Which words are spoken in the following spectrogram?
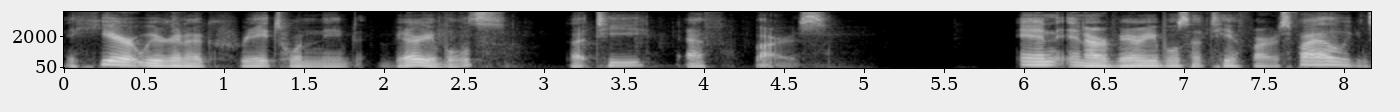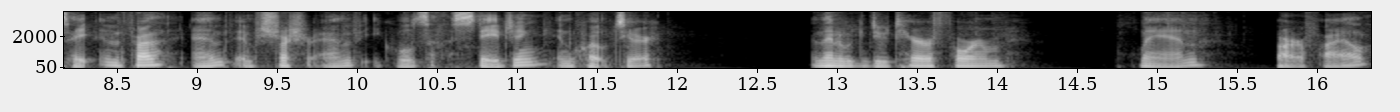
Here we're going to create one named variables.tfvars. And in our variables.tfvars file, we can say infra env, infrastructure env equals staging in quotes here. And then we can do terraform plan var file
